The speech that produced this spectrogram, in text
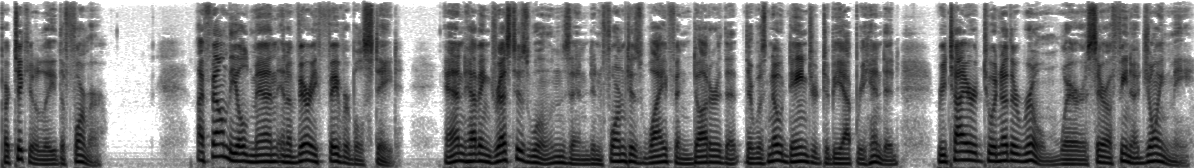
particularly the former. I found the old man in a very favourable state, and having dressed his wounds, and informed his wife and daughter that there was no danger to be apprehended, retired to another room, where Seraphina joined me.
